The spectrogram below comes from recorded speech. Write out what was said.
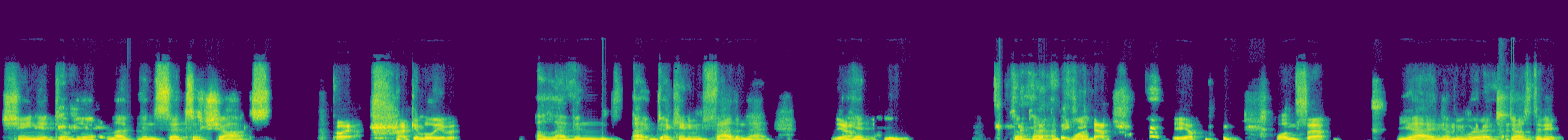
shane hit told me 11 sets of shocks oh yeah i can believe it 11 i, I can't even fathom that yeah we had two sometimes one yeah. yep one set yeah and i mean we're adjusting it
